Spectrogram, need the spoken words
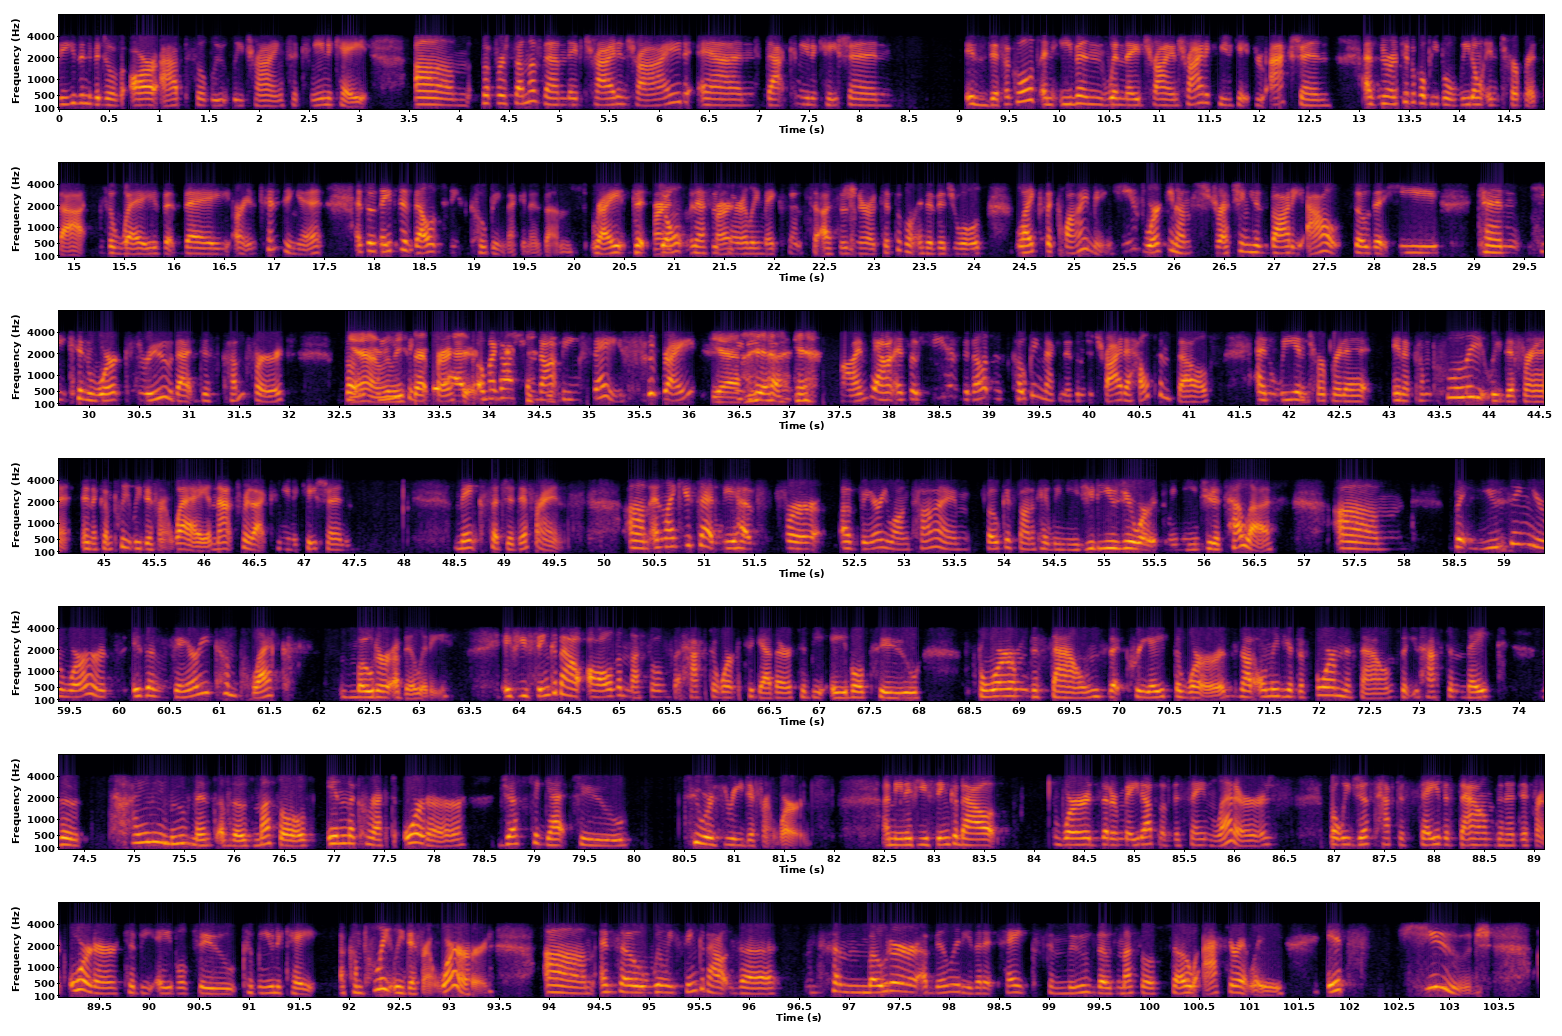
these individuals are absolutely trying to communicate, um, but for some of them, they've tried and tried, and that communication is difficult. And even when they try and try to communicate through action, as neurotypical people, we don't interpret that the way that they are intending it. And so they've developed these coping mechanisms, right, that right. don't necessarily right. make sense to us as neurotypical individuals, like the climbing. He's working on stretching his body out so that he can he can work through that discomfort but yeah, release that pressure. As, oh my gosh, you're not being safe, right? Yeah, yeah, yeah. I'm down. And so he has developed this coping mechanism to try to help himself, and we interpret it in a completely different in a completely different way. And that's where that communication makes such a difference. Um, and like you said, we have for a very long time focused on okay, we need you to use your words, we need you to tell us. Um, but using your words is a very complex motor ability. If you think about all the muscles that have to work together to be able to form the sounds that create the words, not only do you have to form the sounds, but you have to make the tiny movements of those muscles in the correct order just to get to two or three different words. I mean, if you think about words that are made up of the same letters, but we just have to say the sounds in a different order to be able to communicate a completely different word. Um, and so when we think about the the motor ability that it takes to move those muscles so accurately, it's huge.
